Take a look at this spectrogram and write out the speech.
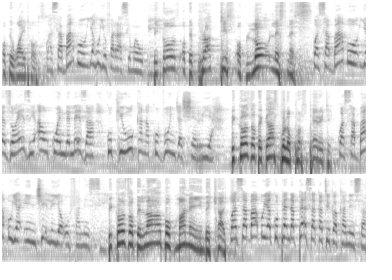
of the white horse, kwa sababu ya huyu farasi mweupe. Because of the practice of lawlessness, kwa sababu ya zoezi au kuendeleza kukiuka na kuvunja sheria because of the gospel of prosperity, kwa sababu ya injili ya ufanisi. Because of the love of money in the church, kwa sababu ya kupenda pesa katika kanisa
